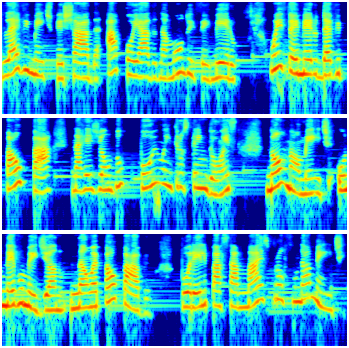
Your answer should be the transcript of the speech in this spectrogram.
levemente fechada, apoiada na mão do enfermeiro, o enfermeiro deve palpar na região do punho entre os tendões. Normalmente, o nervo mediano não é palpável, por ele passar mais profundamente.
